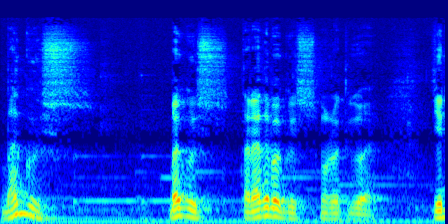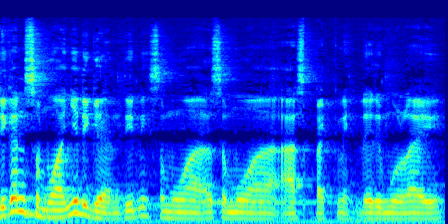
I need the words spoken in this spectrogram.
bagus, bagus, ternyata bagus menurut gue. Jadi kan semuanya diganti nih, semua semua aspek nih dari mulai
